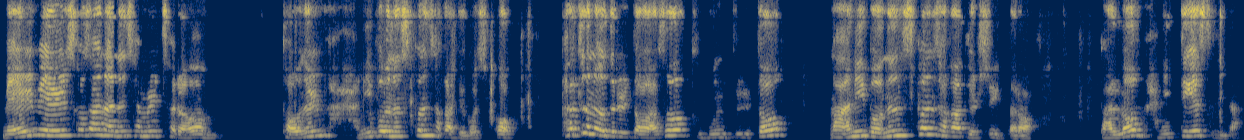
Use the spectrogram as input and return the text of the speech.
매일매일 솟아나는 샘물처럼 돈을 많이 버는 스폰서가 되고 싶고 파트너들을 도와서 그분들도 많이 버는 스폰서가 될 수 있도록 발로 많이 뛰겠습니다.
